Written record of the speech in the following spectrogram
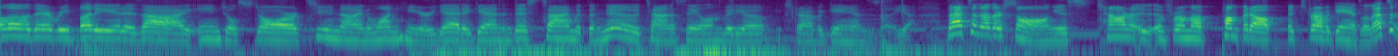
Hello there everybody, it is I, Angel Star 291 here yet again, and this time with the new Town of Salem video extravaganza. Yeah, that's another song, is Town uh, from a Pump It Up extravaganza. That's an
